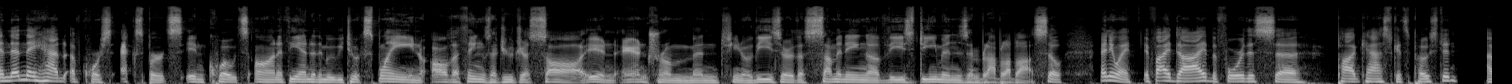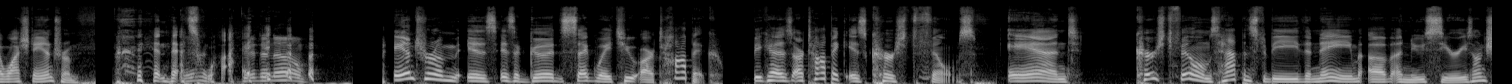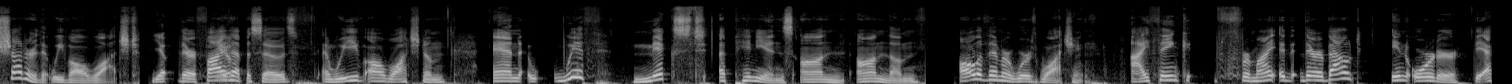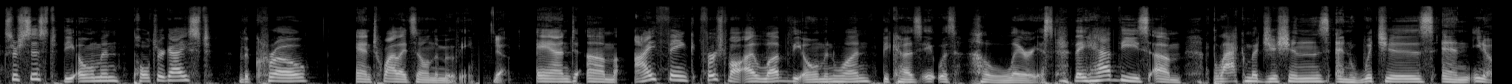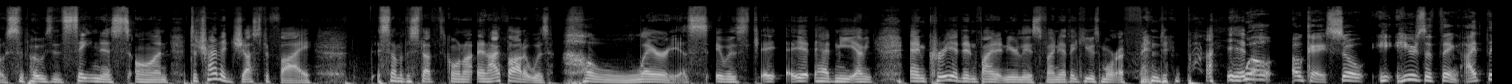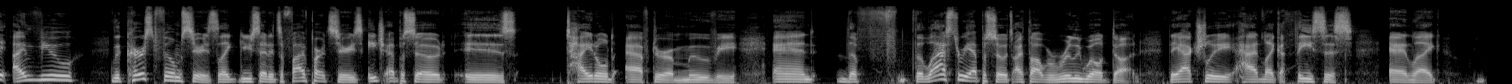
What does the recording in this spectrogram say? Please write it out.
And then they had, of course, experts in quotes on at the end of the movie to explain all the things that you just saw in Antrum. And, you know, these are the summoning of these demons and blah, blah, blah. So, anyway, if I die before this uh, podcast gets posted, I watched Antrum. and that's why. Good to know. Antrum is is a good segue to our topic because our topic is cursed films. And Cursed Films happens to be the name of a new series on Shudder that we've all watched. Yep. There are 5 Yep. episodes and we've all watched them and with mixed opinions on on them. All of them are worth watching. I think for my they're about in order The Exorcist, The Omen, Poltergeist, The Crow, and Twilight Zone the movie. Yeah. And um, I think, first of all, I loved the Omen one because it was hilarious. They had these um, black magicians and witches and, you know, supposed Satanists on to try to justify some of the stuff that's going on. And I thought it was hilarious. It was, it, it had me, I mean, and Correa didn't find it nearly as funny. I think he was more offended by it. Well, okay, so he- here's the thing. I think I view the Cursed film series, like you said, it's a five part series. Each episode is titled after a movie, and the f- the last three episodes I thought were really well done. They actually had like a thesis and like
